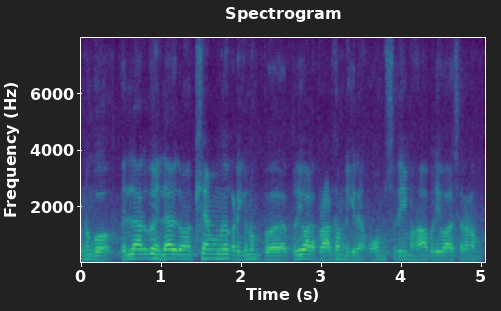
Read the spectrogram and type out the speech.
பண்ணுங்கோ. எல்லாருக்கும் எல்லா விதமான க்ஷேமங்களும் கிடைக்கணும். இப்போ பிரிவால பிரார்த்தனை பண்ணிக்கிறேன். ஓம் ஸ்ரீ மகாபிரிவா சரணம்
